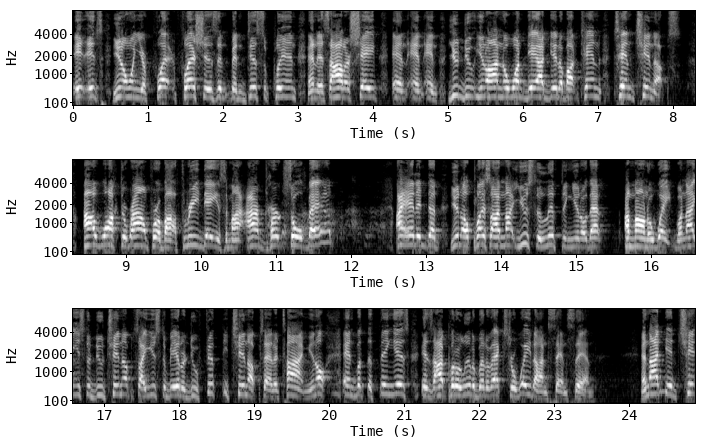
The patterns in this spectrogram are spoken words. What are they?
It, it's, you know, when your fle- flesh hasn't been disciplined and it's out of shape, and, and, and you do, you know, I know one day I did about 10, 10 chin ups. I walked around for about three days and my arm hurt so bad. I hadn't done, you know, plus I'm not used to lifting, you know, that amount of weight. When I used to do chin-ups, I used to be able to do 50 chin-ups at a time, you know. And but the thing is, is I put a little bit of extra weight on since then. And I did chin,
